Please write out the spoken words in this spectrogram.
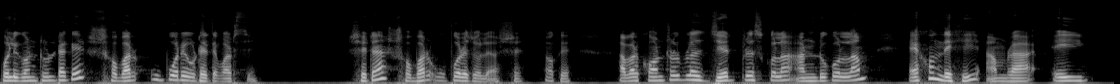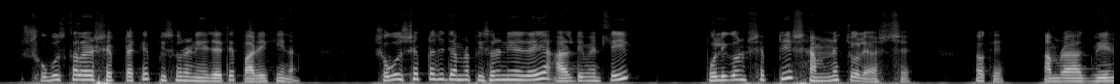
পলিগন টুলটাকে সবার উপরে উঠাতে পারছি। সেটা সবার উপরে চলে আসছে। ওকে আবার কন্ট্রোল প্লাস জেড প্রেস করলাম আন্ডু করলাম। এখন দেখি আমরা এই সবুজ কালারের শেপটাকে পিছনে নিয়ে যাইতে পারি কি না সবুজ শেপটা যদি আমরা পিছনে নিয়ে যাই আলটিমেটলি পলিগন শেপটি সামনে চলে আসছে। ওকে আমরা গ্রিন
